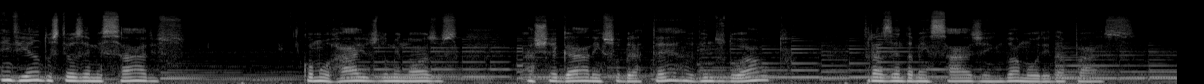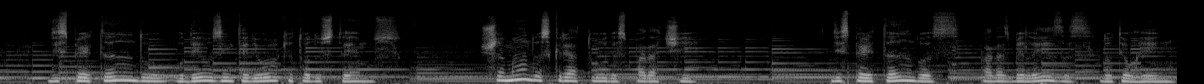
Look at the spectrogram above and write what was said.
enviando os teus emissários como raios luminosos a chegarem sobre a terra, vindos do alto, trazendo a mensagem do amor e da paz despertando o Deus interior que todos temos, chamando as criaturas para ti, despertando-as para as belezas do teu reino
